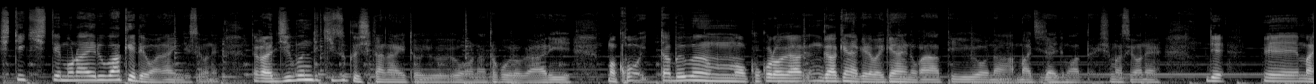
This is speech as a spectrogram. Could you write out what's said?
指摘してもらえるわけではないんですよね。だから自分で気づくしかないというようなところがあり、まあ、こういった部分も心がけなければいけないのかなっていうような、まあ、時代でもあったりしますよね。で、えー、まあ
